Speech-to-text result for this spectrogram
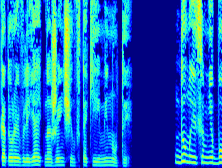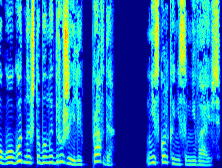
которая влияет на женщин в такие минуты. Думается мне Богу угодно, чтобы мы дружили, правда? Нисколько не сомневаюсь.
